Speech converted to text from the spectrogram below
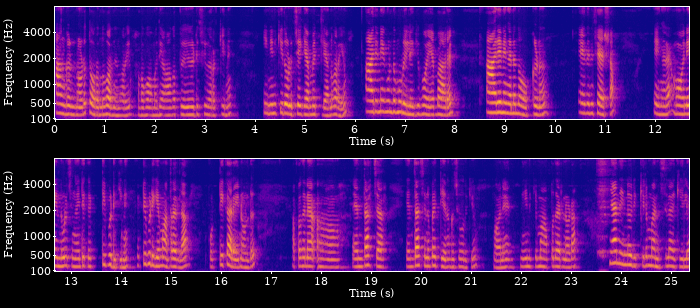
അങ്കിളിനോട് തുറന്നു പറഞ്ഞെന്ന് പറയും. അപ്പോൾ ഗോമതി ആകെ പേടിച്ച് വിറക്കിന് ഇനി എനിക്കിത് ഒളിച്ചേക്കാൻ പറ്റില്ല എന്ന് പറയും. ആര്യനെ കൊണ്ട് മുറിയിലേക്ക് പോയ ബാലൻ ആര്യൻ ഇങ്ങനെ നോക്കണ്. ഏതിന് ശേഷം? ഇങ്ങനെ മോനെ എന്ന് വിളിച്ചു കഴിഞ്ഞിട്ട് കെട്ടിപ്പിടിക്കുന്നു കെട്ടിപ്പിടിക്കാൻ മാത്രമല്ല പൊട്ടിക്കരയിനുണ്ട് അപ്പോൾ ഇങ്ങനെ എന്താ അച്ഛാ? എന്താ അച്ഛന് പറ്റിയെന്നൊക്കെ ചോദിക്കും. മോനെ നീ എനിക്ക് മാപ്പ് തരണോടാ. ഞാൻ നിന്നെ ഒരിക്കലും മനസ്സിലാക്കിയില്ല.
